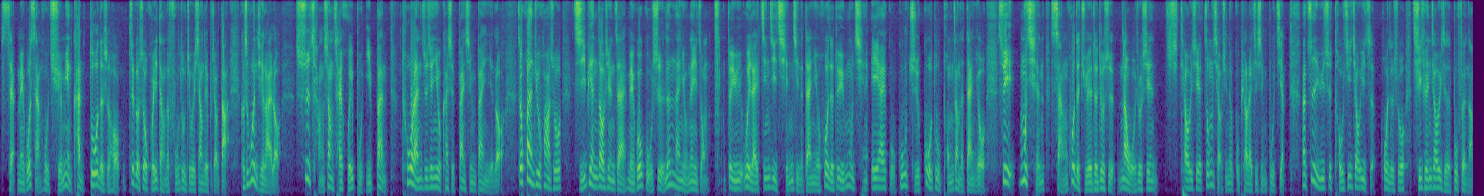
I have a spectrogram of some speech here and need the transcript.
散美国散户全面看多的时候，这个时候回档的幅度就会相对比较大。可是问题来了。市场上才回补一半，突然之间又开始半信半疑了。这换句话说，即便到现在，美国股市仍然有那种对于未来经济前景的担忧，或者对于目前 AI 股估值过度膨胀的担忧。所以目前散户的抉择就是，那我就先挑一些中小型的股票来进行布建。那至于是投机交易者或者说期权交易者的部分呢、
